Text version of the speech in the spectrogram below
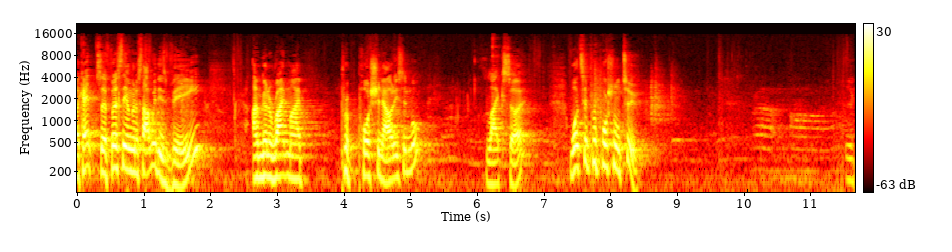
Okay, so first thing I'm going to start with is V. I'm going to write my proportionality symbol, like so. What's it proportional to? The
